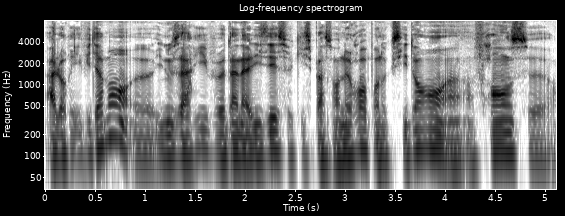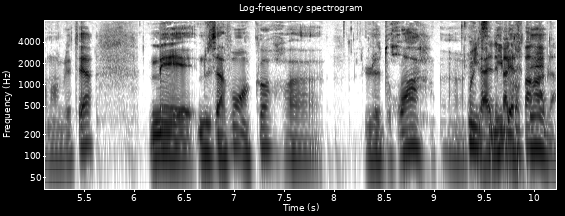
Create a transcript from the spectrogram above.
Alors évidemment, euh, il nous arrive d'analyser ce qui se passe en Europe, en Occident, en France, euh, en Angleterre, mais nous avons encore le droit, euh, Oui, la pas liberté. comparable,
